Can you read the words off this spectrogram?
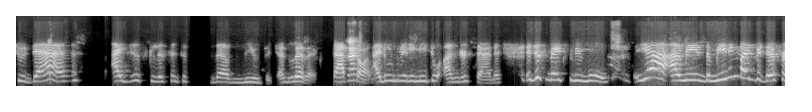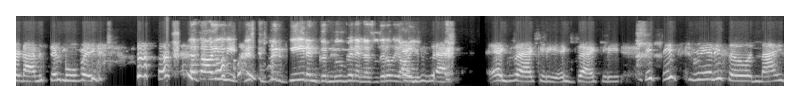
to dance, I just listen to the music and lyrics. That's, That's all. I don't really need to understand it. It just makes me move. Yeah, I mean, the meaning might be different. I'm still moving. that's all you need. Just a good beat and good movement, and that's literally all exactly. you need. Exactly, exactly. It's it's really so nice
